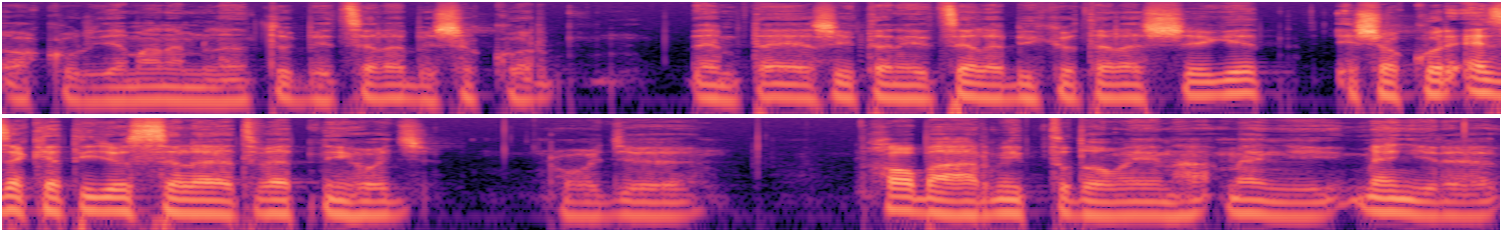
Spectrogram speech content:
akkor ugye már nem lenne többé celeb, és akkor nem teljesítené celebi kötelességét, és akkor ezeket így össze lehet vetni, hogy, hogy ha bár mit tudom én, mennyi, mennyire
